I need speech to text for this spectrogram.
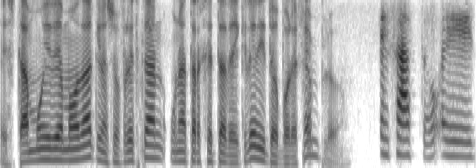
Está muy de moda que nos ofrezcan una tarjeta de crédito, por ejemplo. Exacto. Eh,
